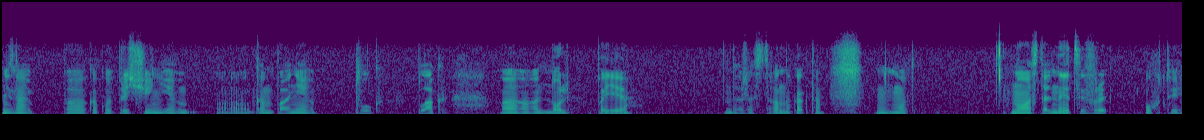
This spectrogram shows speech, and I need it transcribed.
Не знаю по какой причине а, компания Plug, Plug 0 PE, даже странно как-то. Вот. Но остальные цифры, ух ты,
